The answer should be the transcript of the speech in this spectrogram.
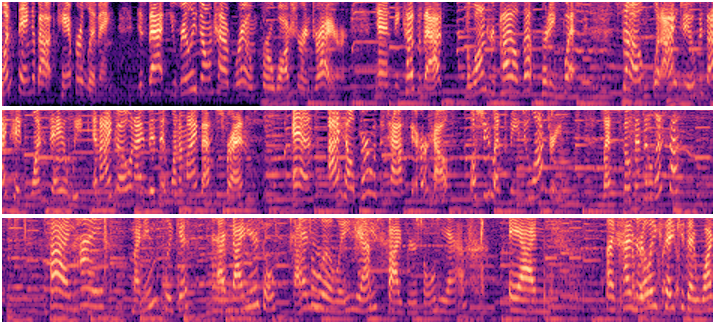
One thing about camper living is that you really don't have room for a washer and dryer. And because of that, the laundry piles up pretty quick. So, what I do is I take one day a week and I go and I visit one of my best friends and I help her with a task at her house while she lets me do laundry. Let's go visit Elisa. Hi. Hi. My name is Lucas. I'm nine years old. That's and- Lily. yeah. She's five years old. Yeah. And I kind I'm really excited because I watch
